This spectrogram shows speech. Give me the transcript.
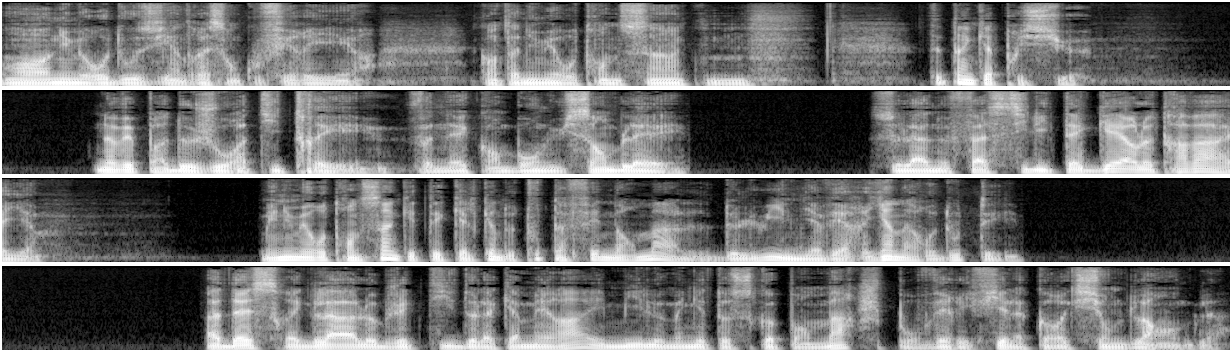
Oh, numéro 12 viendrait sans coup férir. Quant à numéro 35, hmm, c'était un capricieux. N'avait pas de jour à titrer, venait quand bon lui semblait. Cela ne facilitait guère le travail. Mais numéro 35 était quelqu'un de tout à fait normal. De lui, il n'y avait rien à redouter. Hadès régla l'objectif de la caméra et mit le magnétoscope en marche pour vérifier la correction de l'angle.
